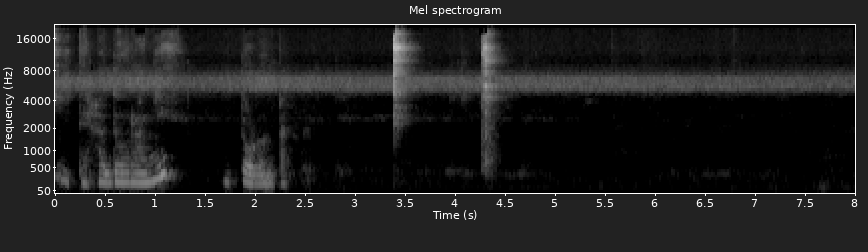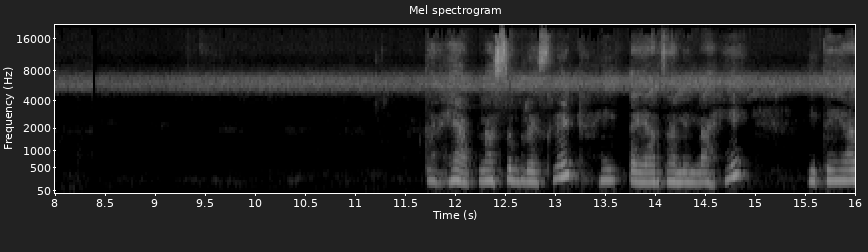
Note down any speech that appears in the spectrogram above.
इथे हा दोरा मी तोडून टाकला तर हे आपलं असं ब्रेसलेट हे तयार झालेलं आहे. इथे या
